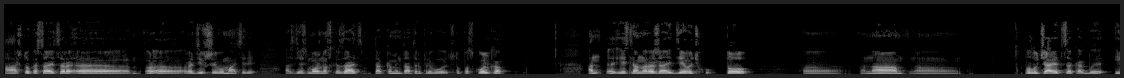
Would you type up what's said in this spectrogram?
А что касается э, э, родившей его матери, а здесь можно сказать, так комментаторы приводят, что поскольку Э, если она рожает девочку, то э, она э, получается как бы и,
